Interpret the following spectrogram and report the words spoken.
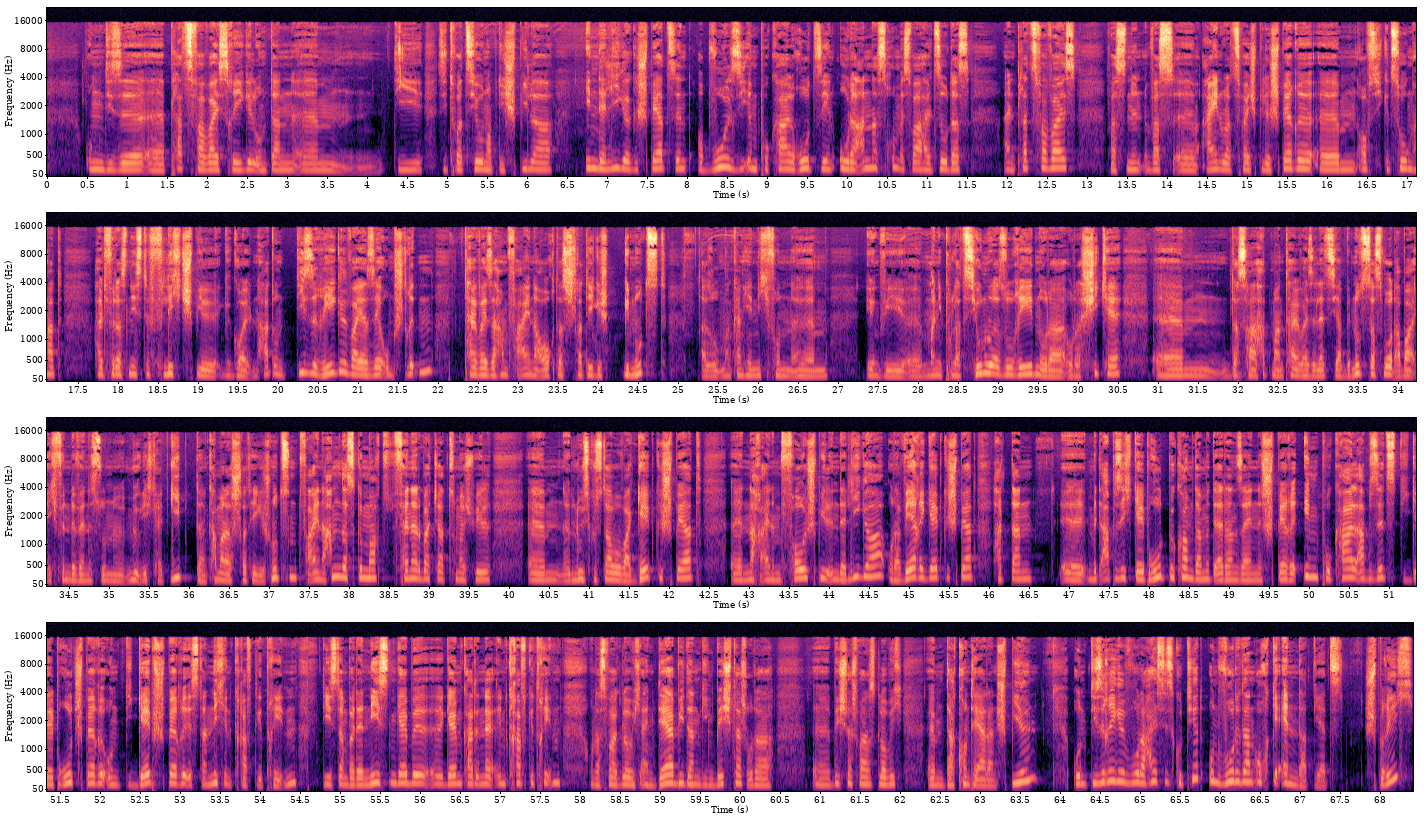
um diese äh, Platzverweisregel und dann ähm, die Situation, ob die Spieler in der Liga gesperrt sind, obwohl sie im Pokal rot sehen oder andersrum. Es war halt so, dass ein Platzverweis, was, was äh, ein oder zwei Spiele Sperre ähm, auf sich gezogen hat, halt für das nächste Pflichtspiel gegolten hat. Und diese Regel war ja sehr umstritten. Teilweise haben Vereine auch das strategisch genutzt. Also man kann hier nicht von ähm, irgendwie äh, Manipulation oder so reden oder oder Schicke. Ähm, das ha- hat man teilweise letztes Jahr benutzt, das Wort, aber ich finde, wenn es so eine Möglichkeit gibt, dann kann man das strategisch nutzen. Vereine haben das gemacht. Fenerbahce hat zum Beispiel, ähm, Luis Gustavo war gelb gesperrt äh, nach einem Foulspiel in der Liga oder wäre gelb gesperrt, hat dann äh, mit Absicht gelb-rot bekommen, damit er dann seine Sperre im Pokal absitzt, die gelb-rot-Sperre und die Gelbsperre ist dann nicht in Kraft getreten. Die ist dann bei der nächsten gelbe, äh, gelben Karte in, der, in Kraft getreten und das war, glaube ich, ein Derby dann gegen Beşiktaş oder äh, Beşiktaş war das, glaube ich. Ähm, da konnte er dann spielen und diese Regel wurde heiß diskutiert und wurde dann auch geändert jetzt. Sprich,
